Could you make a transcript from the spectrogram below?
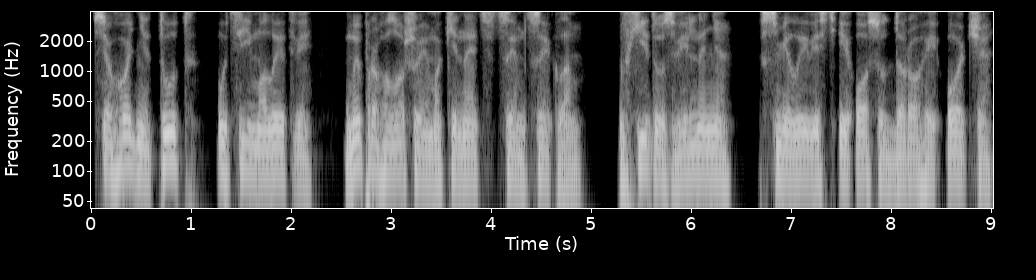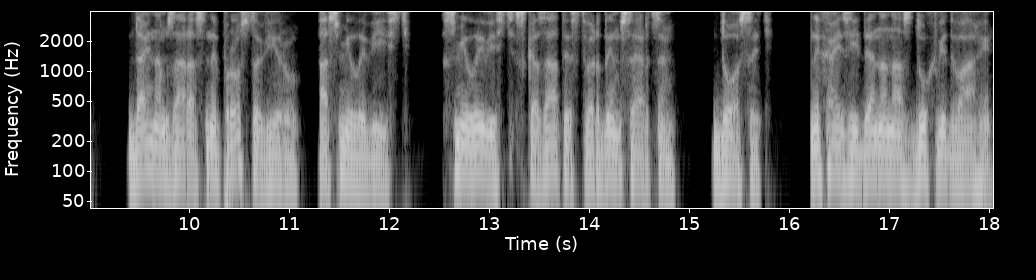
Сьогодні тут, у цій молитві, ми проголошуємо кінець цим циклам. Вхід у звільнення, сміливість і осуд дорогий Отче, дай нам зараз не просто віру, а сміливість. Сміливість сказати з твердим серцем «Досить». Нехай зійде на нас дух відваги,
